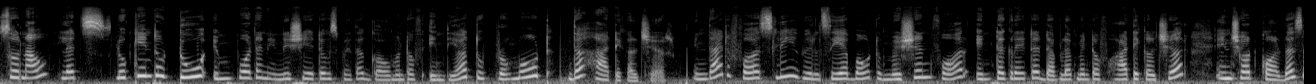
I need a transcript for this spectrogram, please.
So now let's look into two important initiatives by the government of India to promote the horticulture. In that firstly we'll see about mission for integrated development of horticulture in short called as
